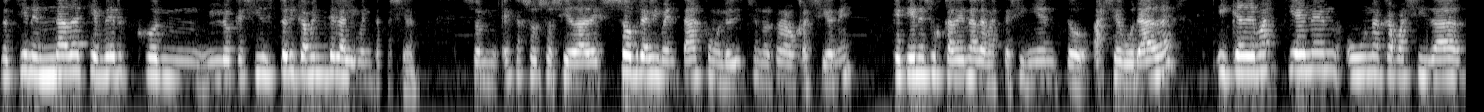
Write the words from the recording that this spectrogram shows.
no tienen nada que ver con lo que ha sido históricamente la alimentación. Son, estas son sociedades sobrealimentadas, como lo he dicho en otras ocasiones, que tienen sus cadenas de abastecimiento aseguradas y que además tienen una capacidad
